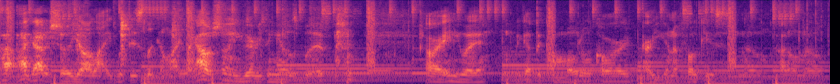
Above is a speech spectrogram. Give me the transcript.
I, I, gotta show y'all like what this looking like. Like I was showing you everything else, but all right. Anyway, we got the Komodo card. Are you gonna focus? No, I don't know.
